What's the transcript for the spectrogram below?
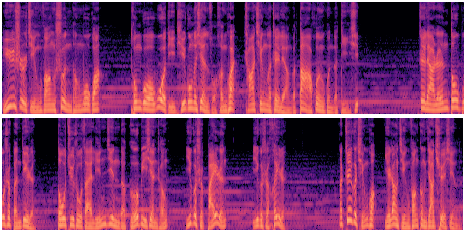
于是警方顺藤摸瓜，通过卧底提供的线索，很快查清了这两个大混混的底细。这俩人都不是本地人，都居住在邻近的隔壁县城。一个是白人，一个是黑人。那这个情况也让警方更加确信了，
